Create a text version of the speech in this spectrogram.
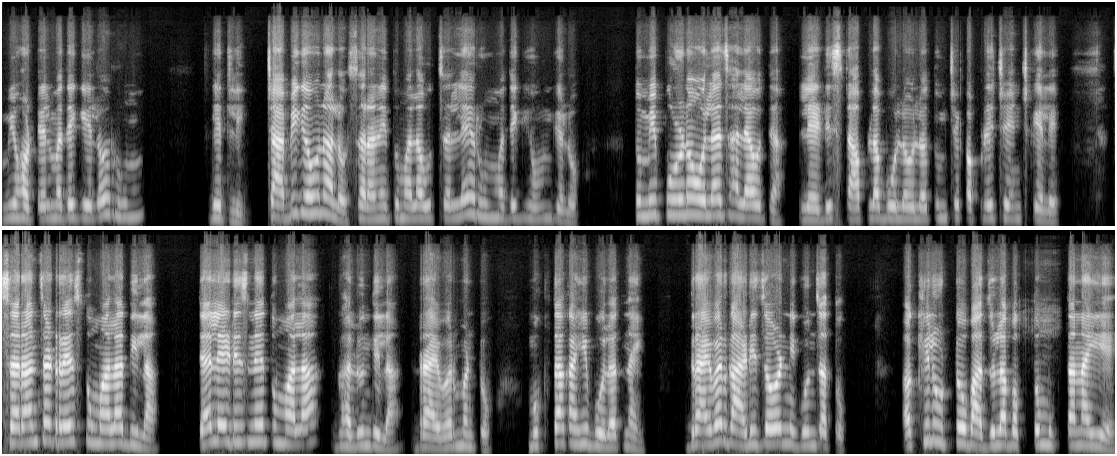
मी हॉटेलमध्ये गेलो रूम घेतली. चाबी घेऊन आलो. सरांनी तुम्हाला उचलले रूममध्ये घेऊन गेलो. तुम्ही पूर्ण ओल्या झाल्या होत्या. लेडीज स्टाफला बोलवलं तुमचे कपडे चेंज केले. सरांचा ड्रेस तुम्हाला दिला. त्या लेडीजने तुम्हाला घालून दिला. ड्रायव्हर म्हणतो मुक्ता काही बोलत नाही. ड्रायव्हर गाडीजवळ निघून जातो. अखिल उठतो बाजूला बघतो मुक्ता नाहीये.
